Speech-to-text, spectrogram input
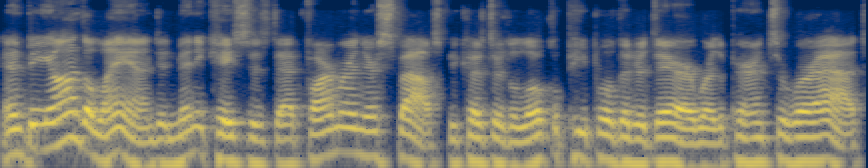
And beyond the land, in many cases, that farmer and their spouse, because they're the local people that are there where the parents are were at,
